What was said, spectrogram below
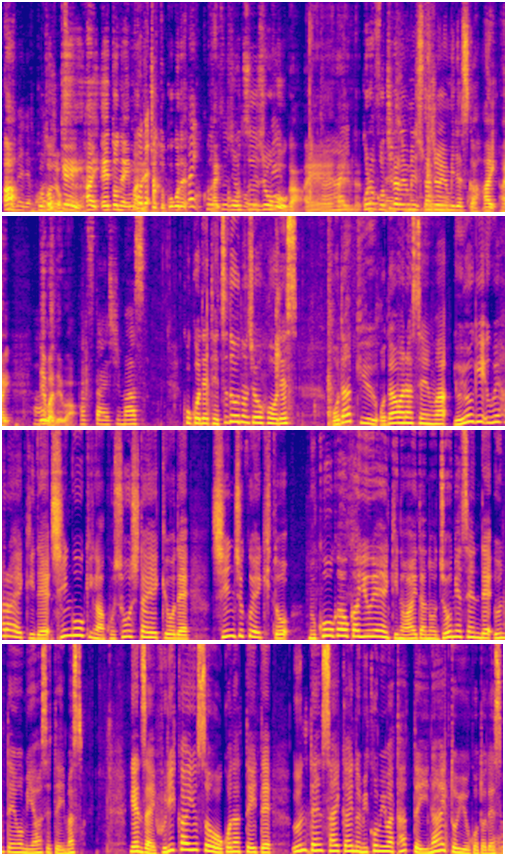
あ夢でも。オッケーはいえっ、とね今ねちょっとここで、はいはい交通情報交通情報が、えーはい。入るみたいこれはこちらで読みスタジオ読みですか？はい。はい、ではでは。お伝えしますここで鉄道の情報です。小田急小田原線は代々木上原駅で信号機が故障した影響で新宿駅と向ヶ丘遊園駅の間の上下線で運転を見合わせています。現在振り替え輸送を行っていて運転再開の見込みは立っていないということです。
